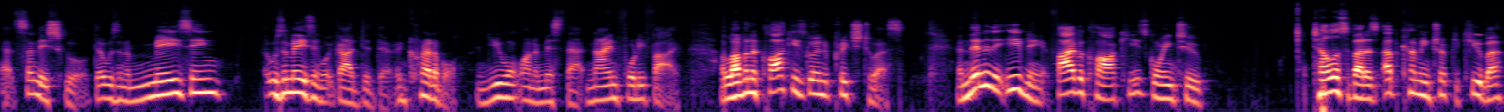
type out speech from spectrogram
at Sunday school. There was an amazing it was amazing what God did there. Incredible. And you won't want to miss that. 945. 11 o'clock, he's going to preach to us. And then in the evening at 5 o'clock, he's going to tell us about his upcoming trip to Cuba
